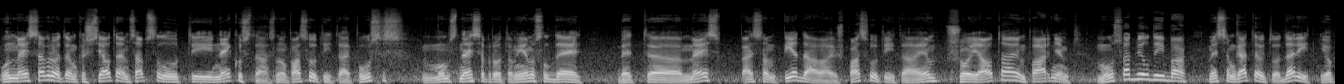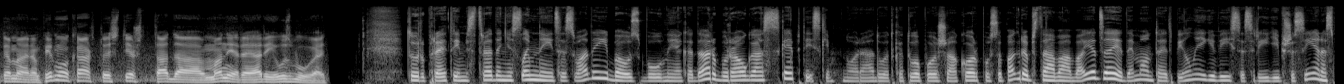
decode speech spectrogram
Mēs saprotam, ka šis jautājums absolūti nekustās no pasūtītāja puses. Mums nesaprotamu iemeslu dēļ. Bet uh, mēs esam piedāvājuši pasūtītājiem šo jautājumu pārņemt mūsu atbildībā. Mēs esam gatavi to darīt, jo, piemēram, pirmā kārta es tieši tādā manierē arī uzbūvēju. Turpretim Stradiņa slimnīcas vadība uz būvnieka darbu raugās skeptiski, norādot, ka topošā korpusa pagrabstāvā vajadzēja demontēt pilnīgi visas rīģipša sienas,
